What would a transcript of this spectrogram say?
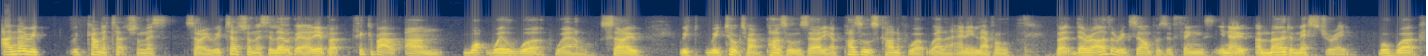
I know we we kind of touched on this. Sorry, we touched on this a little bit earlier, but think about um, what will work well. So we we talked about puzzles earlier. Puzzles kind of work well at any level, but there are other examples of things. You know, a murder mystery will work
